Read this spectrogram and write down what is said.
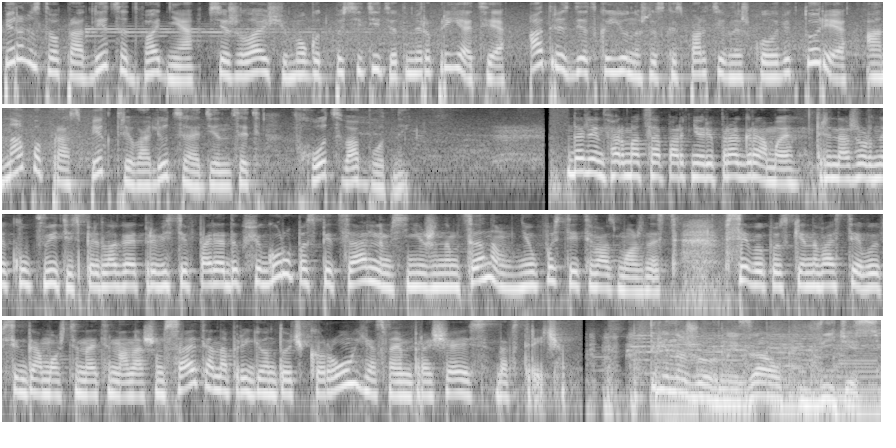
Первенство продлится два дня. Все желающие могут посетить это мероприятие. Адрес детско-юношеской спортивной школы «Виктория» – Анапа, проспект Революции, 11. Вход свободный. Далее информация о партнере программы. Тренажерный клуб «Витязь» предлагает привести в порядок фигуру по специальным сниженным ценам. Не упустите возможность. Все выпуски новостей вы всегда можете найти на нашем сайте anaprigion.ru. Я с вами прощаюсь. До встречи. Тренажерный зал «Витязь».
